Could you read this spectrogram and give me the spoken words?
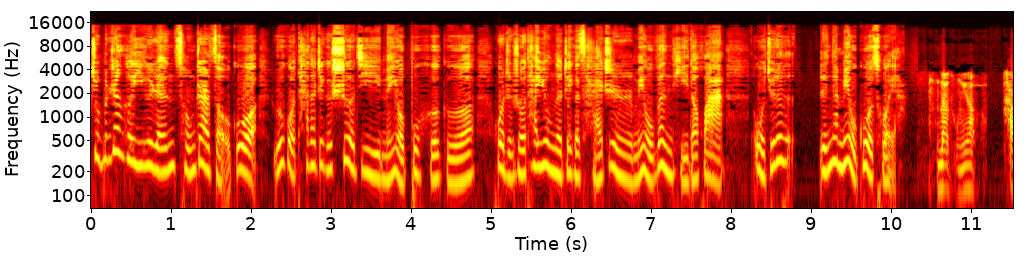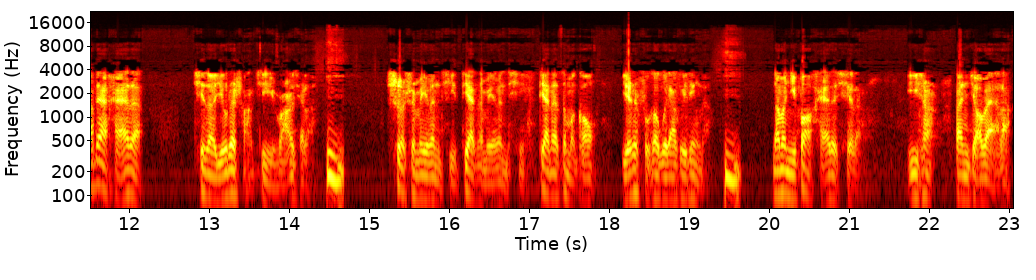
就任何一个人从这儿走过，如果他的这个设计没有不合格，或者说他用的这个材质没有问题的话，我觉得人家没有过错呀。那同样，他带孩子去到游乐场去玩去了，嗯设施没问题，垫子没问题，垫的这么高也是符合国家规定的。嗯，那么你抱孩子去了，一下把你脚崴了，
